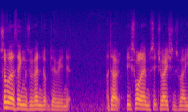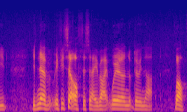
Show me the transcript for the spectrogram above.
some of the things we've ended up doing, I don't, it's one of them situations where you'd, you'd never, if you set off to say, right, we'll end up doing that. Well,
